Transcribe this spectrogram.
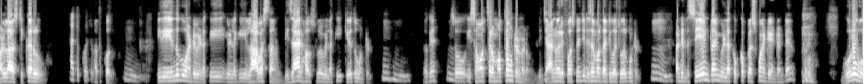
మళ్ళీ ఆ స్టిక్కర్ అతుక్కోదు. అతుక్కోదు. ఇది ఎందుకు అంటే వీళ్ళకి వీళ్ళకి లాభస్థానం డిజైర్ హౌస్లో వీళ్ళకి కేతు ఉంటాడు. ఓకే? సో ఈ సంవత్సరం మొత్తం ఉంటాడు మేడం. జనవరి ఫస్ట్ నుంచి డిసెంబర్ థర్టీ ఫస్ట్ వరకు ఉంటాడు. అంటే అట్ ద సేమ్ టైం వీళ్ళకి ఒక్క ప్లస్ పాయింట్ ఏంటంటే గురువు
